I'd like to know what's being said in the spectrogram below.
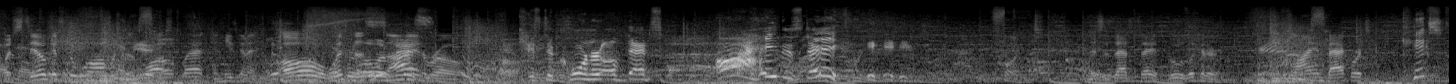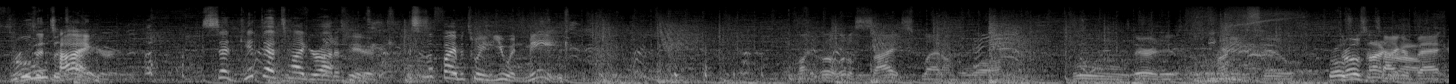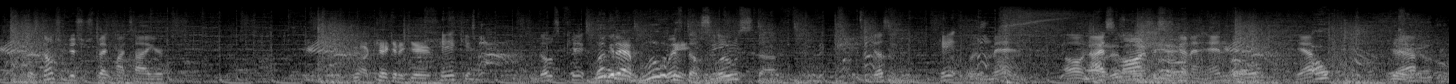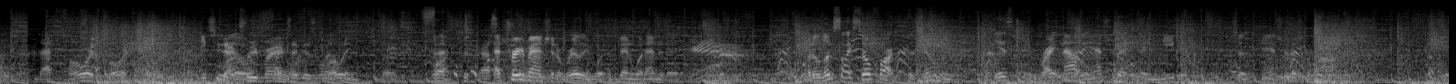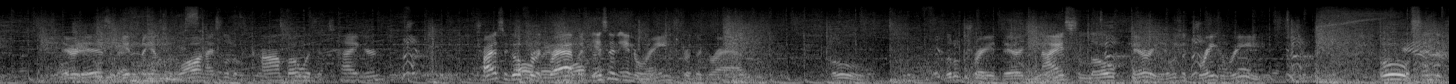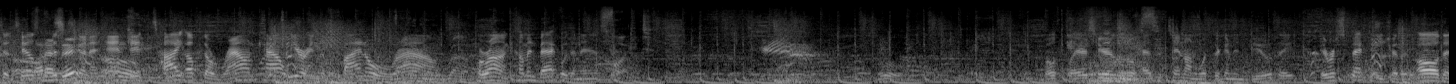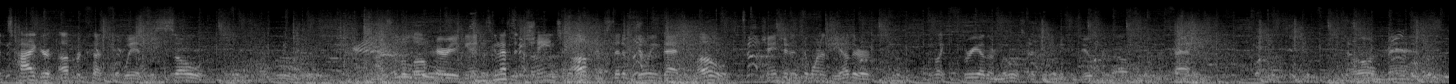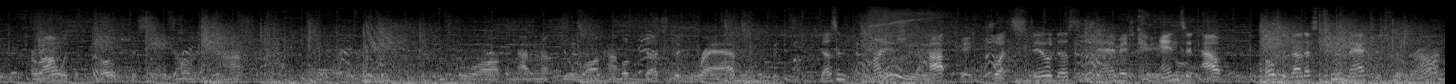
But still gets the wall with the wall splat, and he's gonna oh with the side row. It's the corner of that. Oh, I hate this stage. Fight. This is that stage. Ooh, look at her. Flying backwards. Kicks through, Through the, the tiger. Said, get that tiger out of here. This is a fight between you and me. like, oh, a little side splat on the wall. Ooh, there it is. Running two. Throws Throws, the the tiger tiger, back. Says, don't you disrespect my tiger. You gonna kick it again. Kicking. Those kicks. Look at that blue With hit, the see? blue stuff. Doesn't hit, but man. Oh, nice this launch. This is gonna end it. Yep. Oh. Yeah. Go. That forward, forward. He too that tree branch like, just floating. That, that tree branch should have really been what ended it. But it looks like so far Kazumi is right now the answer that they needed to answer this wrong. There it is, getting against the wall. Nice little combo with the tiger. Tries to go for a man, grab, but isn't in range for the grab. Oh, little trade there. Nice low parry. It was a great read. Ooh, sends it to tailspin. Oh, this is gonna end Oh. it. Tie up the round count. We are in the final round. Hwoarang coming back with an answer. Fight. Ooh. Both players here a little hesitant on what they're gonna do. They they're respecting each other. Oh, the tiger uppercut whip is so. Ooh. Nice little low parry again. He's gonna have to change up instead of doing that low. Change it into one of the other. There's like three other moves that you can do for that. Oh man, Hwoarang with the poke just going constant. The wall, but not enough to do a wall combo. Ducks the grab. Doesn't punish the hop kick, but still does some damage and ends it out. Closes out. That's two matches for Bronn.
